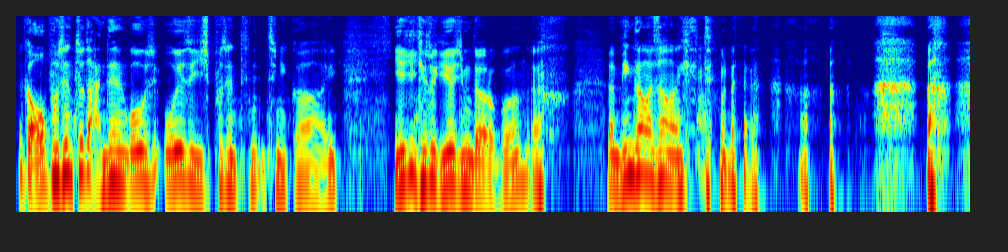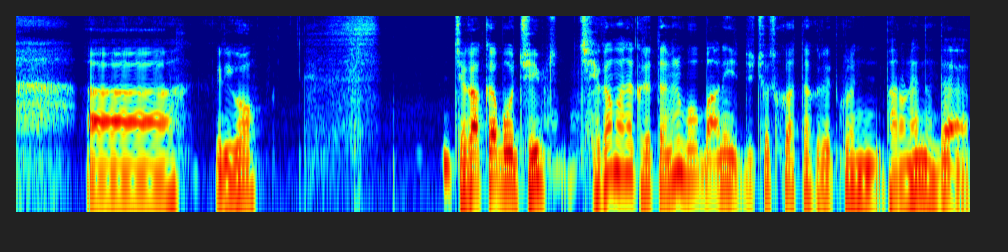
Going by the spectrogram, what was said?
그러니까 5%도 안 되는 거 5에서 20%니까 얘기 계속 이어집니다, 여러분. 민감한 상황이기 때문에. 아, 그리고 제가 아까 뭐 제, 제가 만약 그랬다면 뭐 많이 줬을 것 같다 그래, 그런 발언을 했는데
